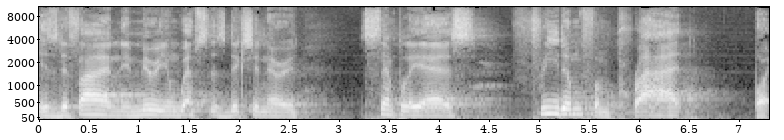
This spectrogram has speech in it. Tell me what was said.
is defined in Merriam Webster's dictionary simply as freedom from pride or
